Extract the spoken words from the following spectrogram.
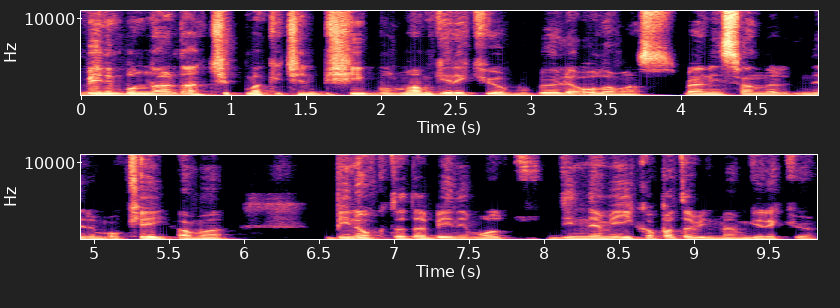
benim bunlardan çıkmak için bir şey bulmam gerekiyor. Bu böyle olamaz. Ben insanları dinlerim okey ama bir noktada benim o dinlemeyi kapatabilmem gerekiyor.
